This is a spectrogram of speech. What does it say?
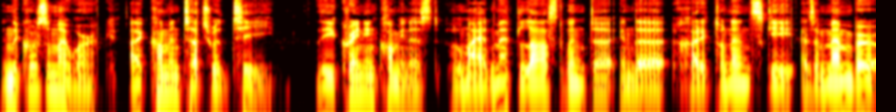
In the course of my work, I come in touch with T, the Ukrainian communist whom I had met last winter in the Kharitonensky as a member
